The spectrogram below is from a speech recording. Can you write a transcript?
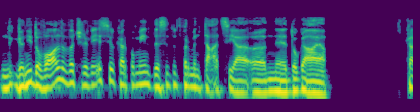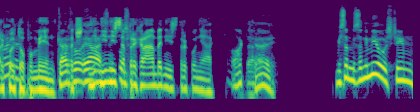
ga ni dovolj v črevesju, kar pomeni, da se tudi fermentacija uh, ne dogaja. Karkoli to pomeni. Kar pač, ja, ni, ni, nisem to- prehrambeni strokovnjak. Okay. Mislim, zanimivo, s čim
